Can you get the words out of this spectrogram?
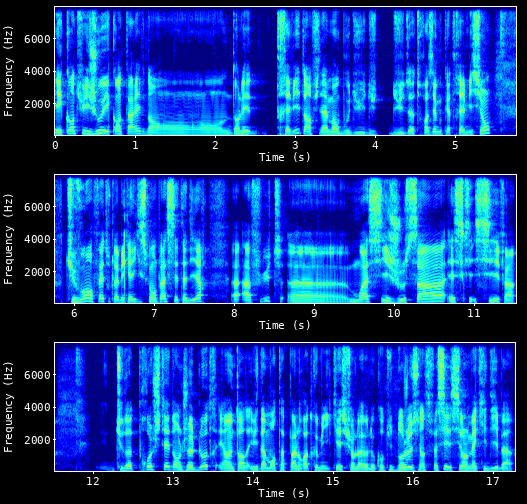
et quand tu y joues et quand tu arrives dans, les très vite, hein, finalement, au bout du, de la troisième ou quatrième mission, tu vois en fait toute la mécanique qui se met en place, c'est-à-dire à flûte, moi si je joue ça, est-ce que si, enfin, tu dois te projeter dans le jeu de l'autre et en même temps évidemment t'as pas le droit de communiquer sur le, contenu de ton jeu sinon c'est facile sinon le mec il dit bah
